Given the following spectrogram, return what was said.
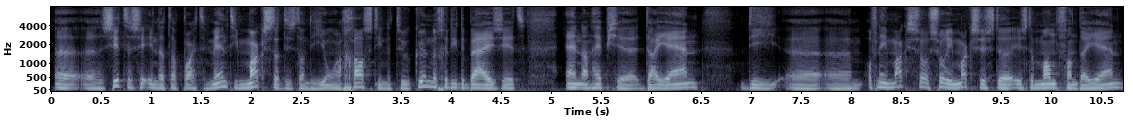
uh, uh, zitten ze in dat appartement. Die Max, dat is dan die jonge gast, die natuurkundige die erbij zit. En dan heb je Diane, die... Uh, um, of nee, Max, sorry, Max is de, is de man van Diane.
